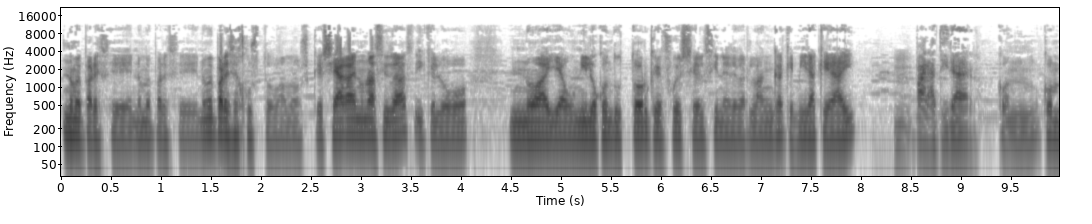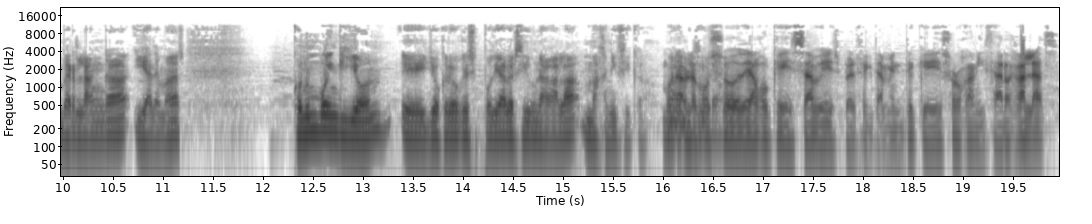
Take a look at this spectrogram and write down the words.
no me parece, no me parece, no me parece justo, vamos, que se haga en una ciudad y que luego no haya un hilo conductor que fuese el cine de Berlanga, que mira que hay Mm. para tirar con, con Berlanga y además con un buen guion, eh, yo creo que podía haber sido una gala magnífica. Bueno, hablamos Magnífica. de algo que sabes perfectamente, que es organizar galas.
